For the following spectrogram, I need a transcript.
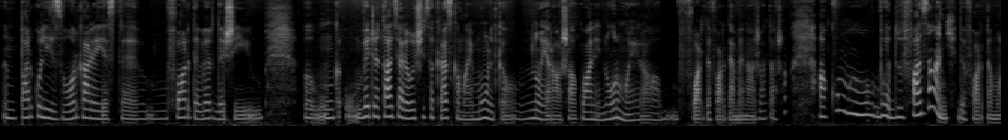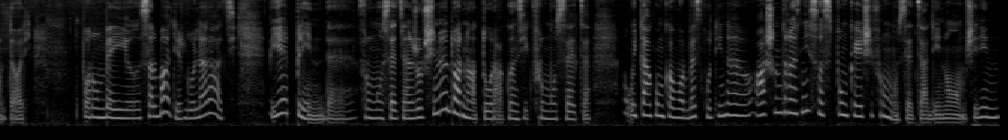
În parcul Izvor, care este foarte verde și uh, vegetația a reușit să crească mai mult, că nu era așa cu ani în urmă, era foarte, foarte amenajat așa. Acum uh, văd fazani de foarte multe ori porumbei uh, sălbatici, gulerați. E plin de frumusețe în jur și nu e doar natura când zic frumusețe. Uite, acum că vorbesc cu tine, aș îndrăzni să spun că e și frumusețea din om și din,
